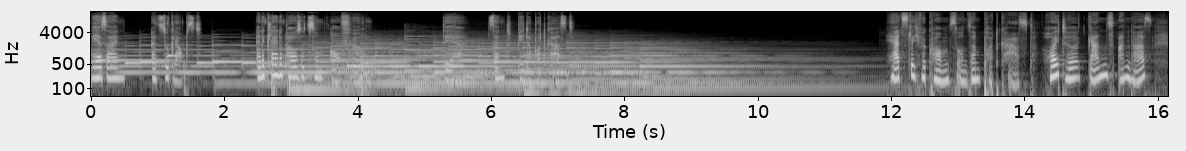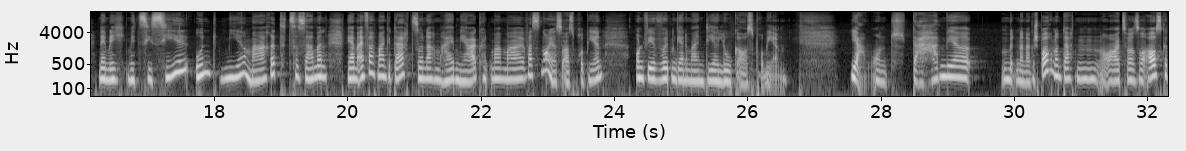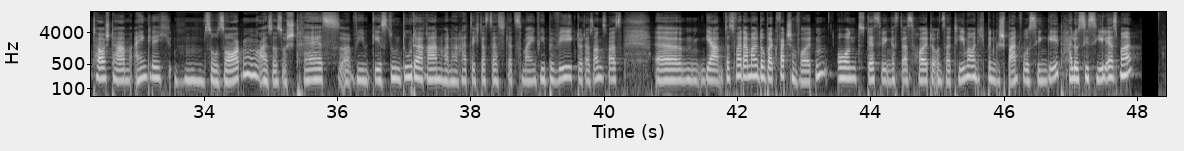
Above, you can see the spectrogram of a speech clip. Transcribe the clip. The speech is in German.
Mehr sein, als du glaubst. Eine kleine Pause zum Aufhören. Der St. Peter Podcast. Herzlich willkommen zu unserem Podcast. Heute ganz anders, nämlich mit Cecile und mir, Marit, zusammen. Wir haben einfach mal gedacht, so nach einem halben Jahr könnte man mal was Neues ausprobieren und wir würden gerne mal einen Dialog ausprobieren. Ja, und da haben wir miteinander gesprochen und dachten, oh, als wir so ausgetauscht haben, eigentlich hm, so Sorgen, also so Stress, äh, wie gehst du und du daran, wann hat sich das das letzte Mal irgendwie bewegt oder sonst was. Ähm, ja, das war da mal drüber quatschen wollten und deswegen ist das heute unser Thema und ich bin gespannt, wo es hingeht. Hallo Cecile erstmal.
